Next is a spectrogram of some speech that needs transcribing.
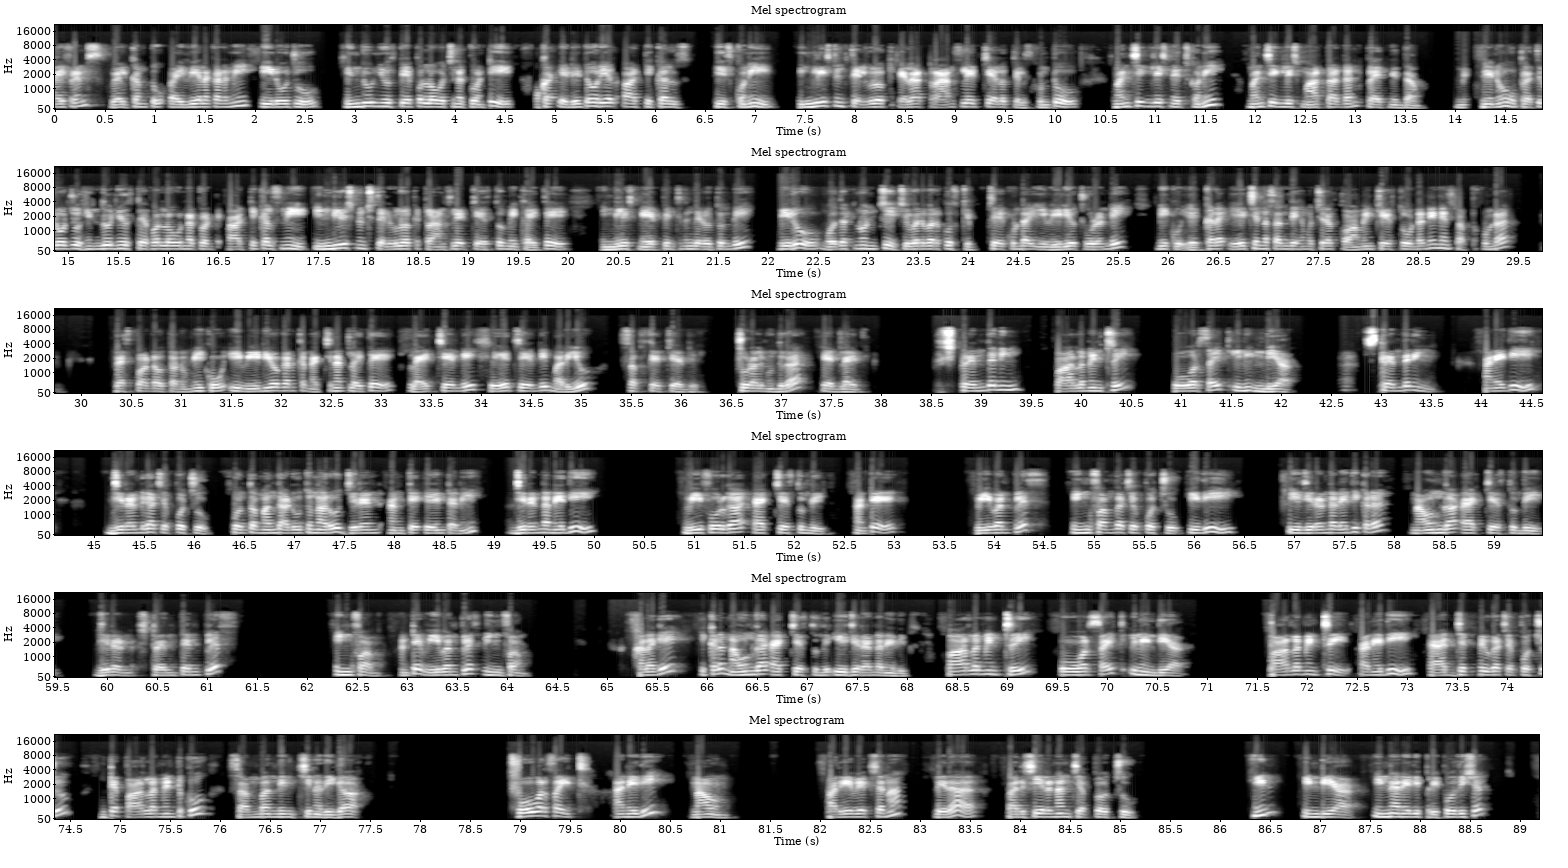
Hi friends welcome to IVL academy ఈ రోజు Hindu news పేపర్లో వచ్చినటువంటి ఒక ఎడిటోరియల్ ఆర్టికల్స్ తీసుకొని ఇంగ్లీష్ నుంచి తెలుగులోకి ఎలా ట్రాన్స్లేట్ చేయాలో తెలుసుకుంటూ మంచి ఇంగ్లీష్ నేర్చుకొని మంచి ఇంగ్లీష్ మాట్లాడడానికి ప్రయత్నిద్దాం. నేను ప్రతిరోజు హిందూ న్యూస్ పేపర్లో ఉన్నటువంటి ఆర్టికల్స్ని ఇంగ్లీష్ నుంచి తెలుగులోకి ట్రాన్స్లేట్ చేస్తూ మీకైతే ఇంగ్లీష్ నేర్పించడం జరుగుతుంది. మీరు మొదటి నుంచి చివరి వరకు స్కిప్ చేయకుండా ఈ వీడియో చూడండి. మీకు ఎక్కడ ఏ చిన్న సందేహం వచ్చినా కామెంట్ చేస్తూ ఉండండి. నేను తప్పకుండా రెస్పాండ్ అవుతాను. మీకు ఈ వీడియో కనుక నచ్చినట్లయితే లైక్ చేయండి షేర్ చేయండి మరియు సబ్స్క్రైబ్ చేయండి. చూడాలి ముందుగా headline. Strengthening parliamentary oversight in India. Strengthening అనేది జిరెండ్గా చెప్పొచ్చు. కొంతమంది అడుగుతున్నారు జిరెండ్ అంటే ఏంటని. జిరెండ్ అనేది వి గా యాక్ట్ చేస్తుంది. అంటే వి వన్ ప్లస్ ఇంగ్ఫామ్గా చెప్పొచ్చు. ఇది ఈ జిరెండ్ అనేది ఇక్కడ నౌన్గా యాక్ట్ చేస్తుంది. Gerund strengthen plus ing form అంటే వి వన్ ప్లస్ ఇన్ఫామ్ అలాగే ఇక్కడ నౌన్గా యాక్ట్ చేస్తుంది ఈ జిరండ్ అనేది. Parliamentary oversight in India. Parliamentary అనేది యాడ్జెక్టివ్గా చెప్పొచ్చు అంటే పార్లమెంట్కు సంబంధించినదిగా. ఓవర్సైట్ అనేది నౌన్. పర్యవేక్షణ లేదా పరిశీలన అని చెప్పవచ్చు ఇన్ ఇండియా. ఇన్ అనేది ప్రిపోజిషన్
